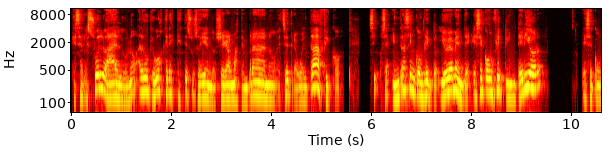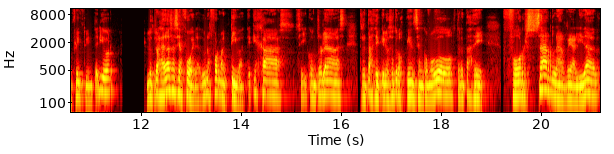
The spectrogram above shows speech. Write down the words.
que se resuelva algo, ¿no? Algo que vos querés que esté sucediendo, llegar más temprano, etc. O el tráfico. O sea, entras en conflicto. Y obviamente ese conflicto interior, ese conflicto interior, lo trasladas hacia afuera de una forma activa. Te quejas, ¿sí? controlas, tratas de que los otros piensen como vos, tratas de forzar la realidad,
